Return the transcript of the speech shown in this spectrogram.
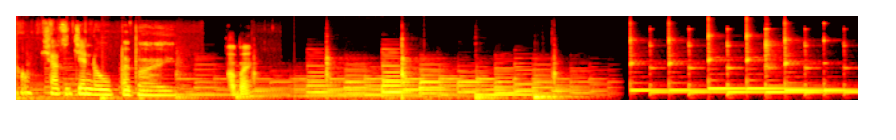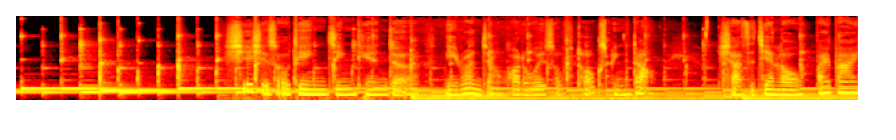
好，下次见喽，拜拜。拜拜。听今天的你乱讲话的 Ways of Talks 频道，下次见喽，拜拜。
